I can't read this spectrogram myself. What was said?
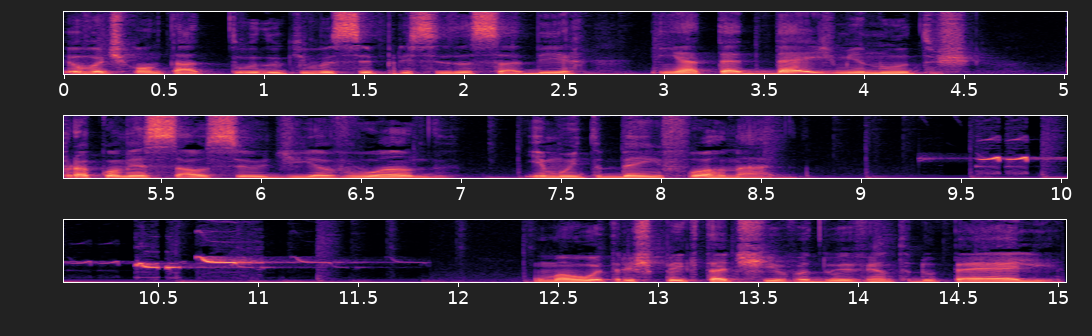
eu vou te contar tudo o que você precisa saber em até 10 minutos para começar o seu dia voando e muito bem informado. Uma outra expectativa do evento do PL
